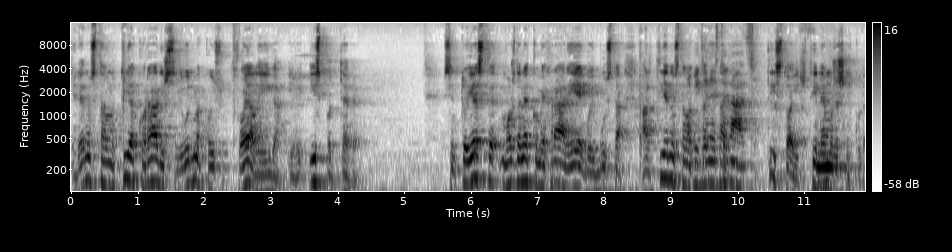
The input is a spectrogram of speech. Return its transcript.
Jer jednostavno ti ako radiš sa ljudima koji su tvoja liga ili ispod tebe, Mislim, to jeste, možda nekom je hrani ego i busta, ali ti jednostavno... Objektivne stagnacije. Ti stojiš, ti ne možeš nikuda.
